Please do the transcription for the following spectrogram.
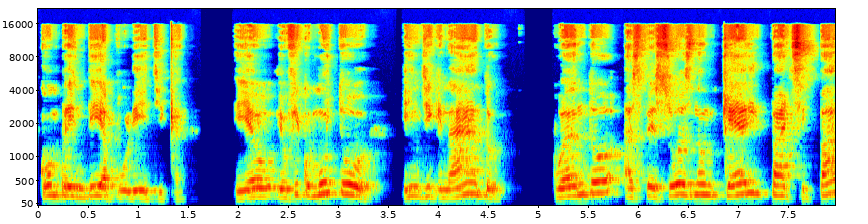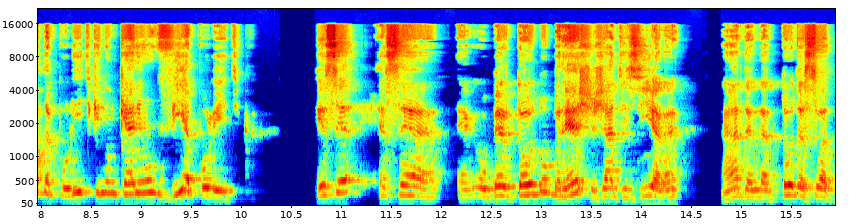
compreender a política. E eu, eu fico muito indignado quando as pessoas não querem participar da política e não querem ouvir a política. Esse, esse é, é o Bertoldo Brecht já dizia, né, né toda a sua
